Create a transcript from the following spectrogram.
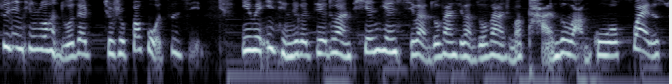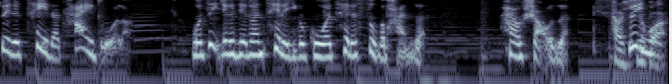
最近听说很多在，就是包括我自己，因为疫情这个阶段，天天洗碗做饭，洗碗做饭，什么盘子碗锅坏的、碎的、碎的太多了。我自己这个阶段碎了一个锅，碎了四五个盘子，还有勺子，还有吸管。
